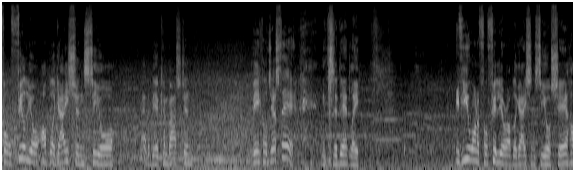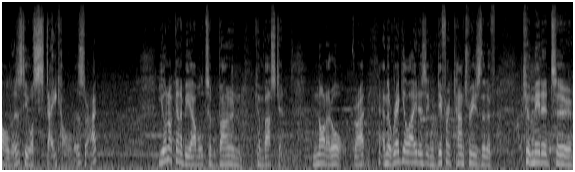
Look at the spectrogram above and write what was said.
fulfill your obligations to your. That'd be a combustion vehicle just there, incidentally. If you want to fulfill your obligations to your shareholders, to your stakeholders, right, you're not going to be able to bone combustion. Not at all, right? And the regulators in different countries that have committed to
